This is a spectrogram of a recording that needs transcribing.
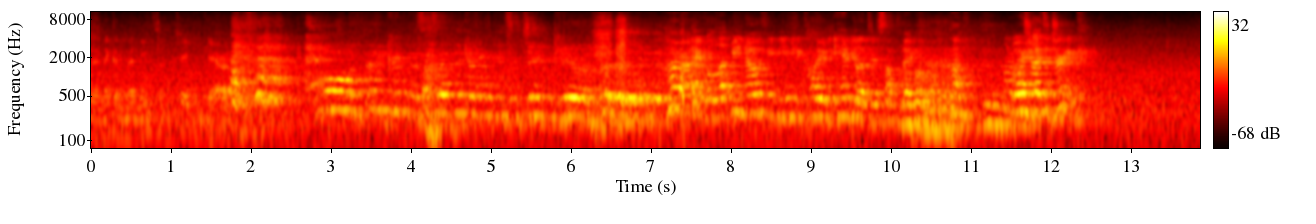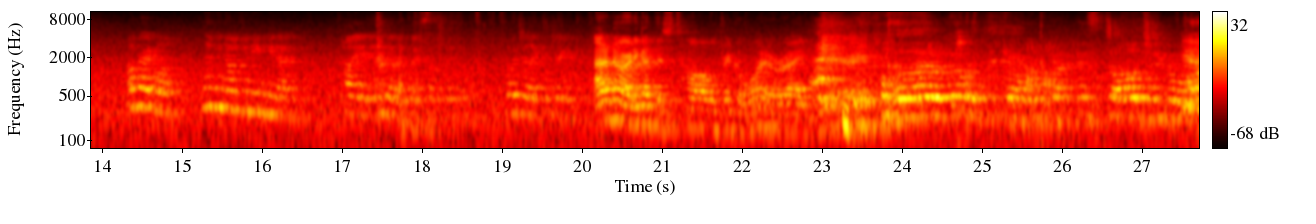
goodness. I think I'm gonna need some taken care of. Oh, thank goodness, I think I'm gonna need some taken care of. All right, well, let me know if you need me to call you an ambulance or something. what would you like to drink? All right, well, let me know if you need me to call you an ambulance or something. What would you like to drink? I don't know. I already got this tall drink of water right here. Oh, I don't know, yeah, I got this tall drink of water,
